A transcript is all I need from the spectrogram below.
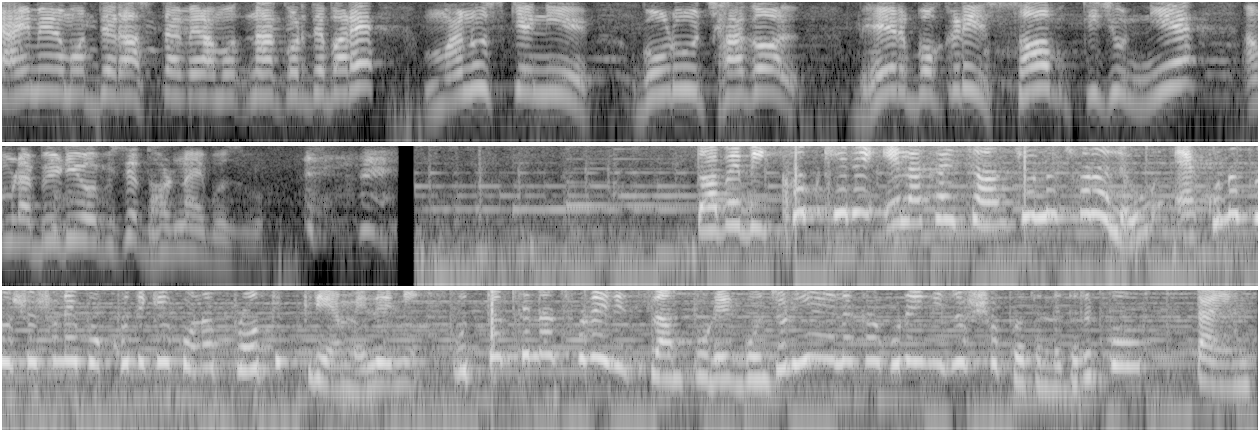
টাইমের মধ্যে রাস্তা মেরামত না করতে পারে মানুষকে নিয়ে গরু ছাগল ভেড় বকরি সব কিছু নিয়ে আমরা বিডিও অফিসে ধর্নায় বসবো। তবে বিক্ষোভ ঘিরে এলাকায় চাঞ্চল্য ছড়ালেও এখনও প্রশাসনের পক্ষ থেকে কোনো প্রতিক্রিয়া মেলেনি। উত্তর দিনাজপুরের ইসলামপুরের গঞ্জরিয়া এলাকা নিজস্ব প্রতিনিধি রিপোর্ট, টাইমস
